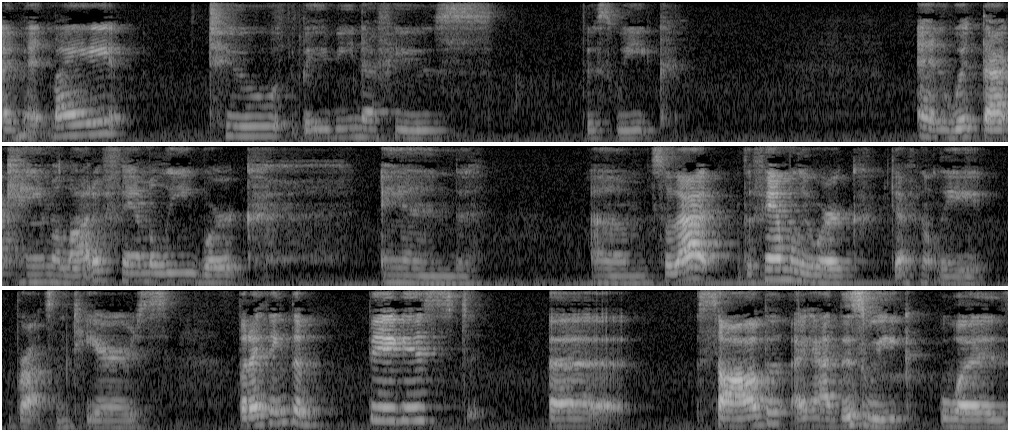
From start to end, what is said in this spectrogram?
I met my two baby nephews this week. And with that came a lot of family work. And um, so that, the family work definitely brought some tears. But I think the biggest uh, sob I had this week was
